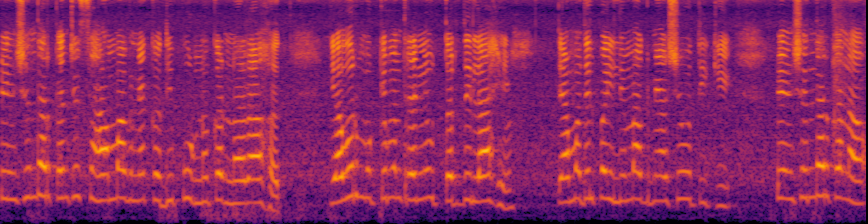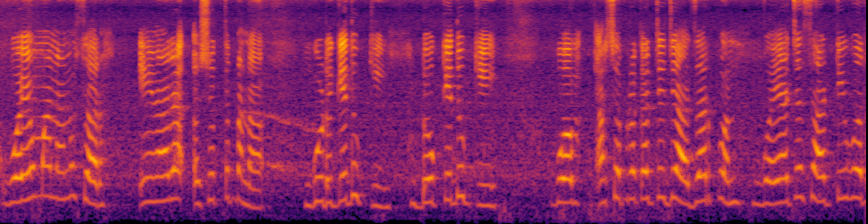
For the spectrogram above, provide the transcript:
पेन्शनधारकांच्या सहा मागण्या कधी पूर्ण करणार आहात? यावर मुख्यमंत्र्यांनी उत्तर दिलं आहे. त्यामधील पहिली मागणी अशी होती की पेन्शनधारकांना वयोमानानुसार येणारा अशक्तपणा गुडघेदुखी डोकेदुखी व अशा प्रकारचे जे आजारपण वयाच्या साठीवर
